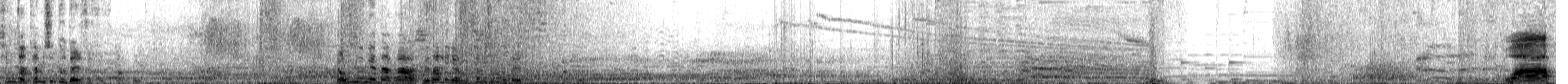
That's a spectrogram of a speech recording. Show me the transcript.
심지어 템신도 낼 수 있었어 방금 영능에다가 되살리기 하면 템신도 낼 수 있었어 와.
